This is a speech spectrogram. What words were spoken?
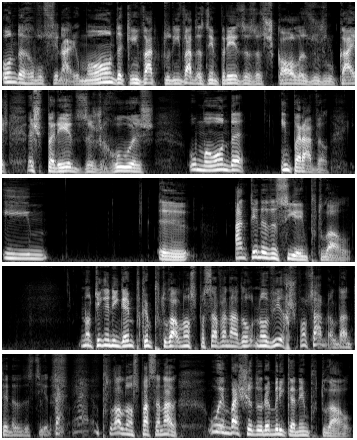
onda revolucionária, uma onda que invade tudo, invade as empresas, as escolas, os locais, as paredes, as ruas, uma onda imparável. E uh, a antena da CIA em Portugal não tinha ninguém, porque em Portugal não se passava nada, não havia responsável da antena da CIA. Tá, em Portugal não se passa nada. O embaixador americano em Portugal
